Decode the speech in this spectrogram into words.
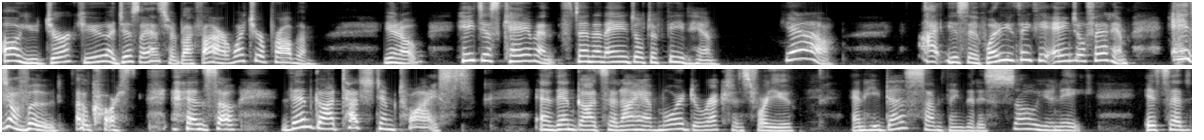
Oh, you jerk, you. I just answered by fire. What's your problem? You know, he just came and sent an angel to feed him. Yeah. I, you say, What do you think the angel fed him? Angel food, of course. And so then God touched him twice. And then God said, I have more directions for you. And he does something that is so unique. It said,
